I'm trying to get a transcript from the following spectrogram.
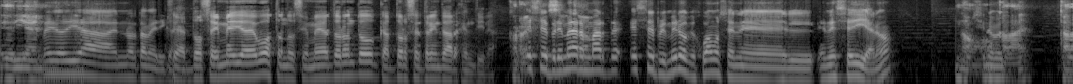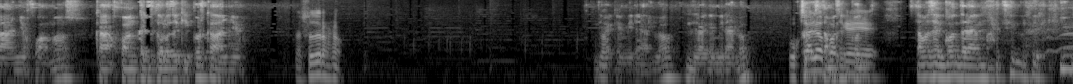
mediodía en. Mediodía en O Norteamérica. sea, 12 y media de Boston, 12 y media de Toronto, 14.30 de Argentina. Correcto, es el sí, primer martes, es el primero que jugamos en el en ese día, ¿no? No, si no me- cada, año jugamos. Cada, juegan casi todos los equipos cada año. Nosotros no. Tendrá que mirarlo, tendrá que mirarlo. Buscalo estamos, en porque. contra, estamos en contra de Martin Luther King.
